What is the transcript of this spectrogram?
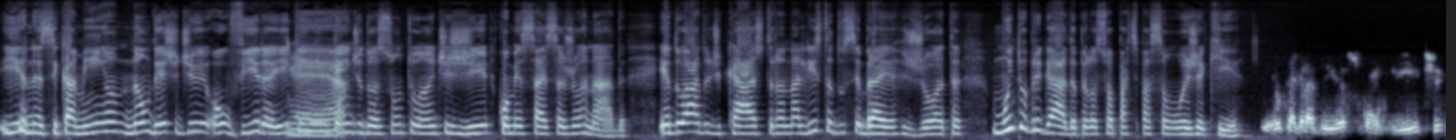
e ir nesse caminho, não deixe de ouvir aí quem É. entende do assunto antes de começar essa jornada. Eduardo de Castro, analista do Sebrae RJ, muito obrigada pela sua participação hoje aqui. Eu que agradeço o convite.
